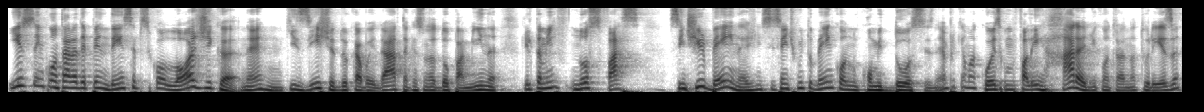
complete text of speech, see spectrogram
Isso sem contar a dependência psicológica né, que existe do carboidrato, a questão da dopamina, que ele também nos faz sentir bem, né? A gente se sente muito bem quando come doces, né? Porque é uma coisa, como eu falei, rara de encontrar na natureza.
